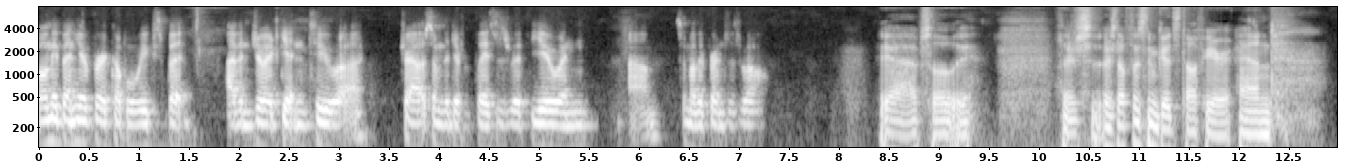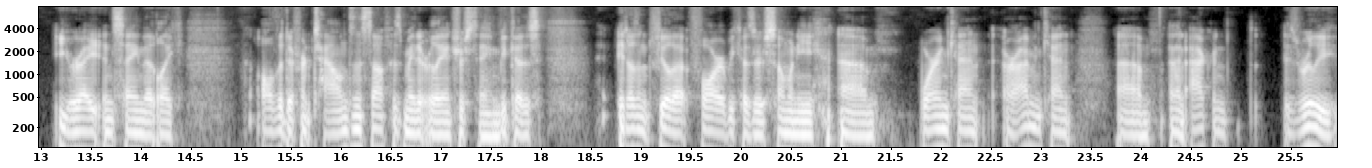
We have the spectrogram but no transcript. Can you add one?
only been here for a couple weeks, but I've enjoyed getting to uh, try out some of the different places with you and um, some other friends as well. Yeah, absolutely. There's there's definitely some good stuff here, and you're right in saying that like all the different towns and stuff has made it really interesting because it doesn't feel that far because there's so many. Um, we're in Kent, or I'm in Kent, um, and then Akron is really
